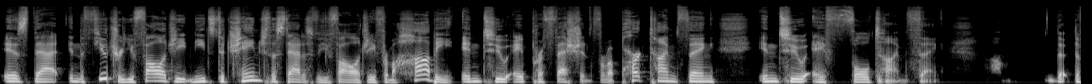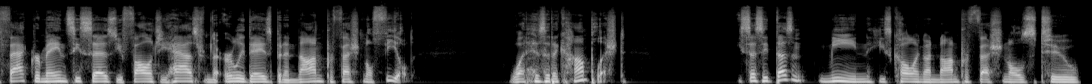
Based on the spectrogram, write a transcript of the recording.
is that in the future, ufology needs to change the status of ufology from a hobby into a profession, from a part time thing into a full time thing. Um, the, the fact remains, he says, ufology has from the early days been a non professional field. What has it accomplished? He says it doesn't mean he's calling on non professionals to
